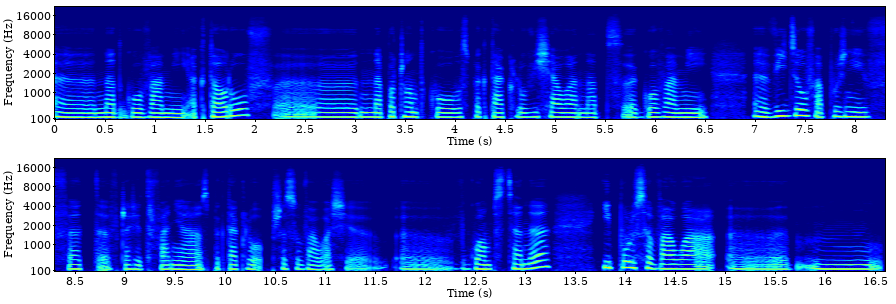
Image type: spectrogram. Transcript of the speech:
E, nad głowami aktorów. E, na początku spektaklu wisiała nad głowami e, widzów, a później w, w czasie trwania spektaklu przesuwała się w głąb sceny i pulsowała, mm,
